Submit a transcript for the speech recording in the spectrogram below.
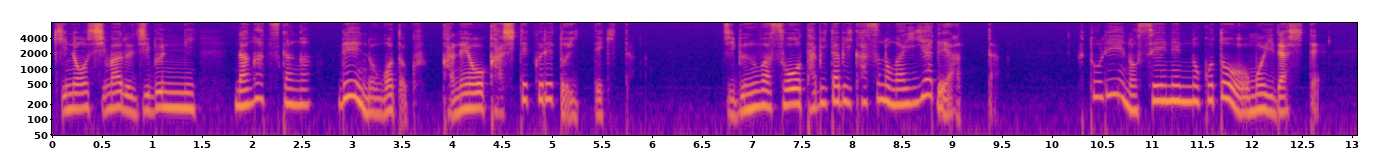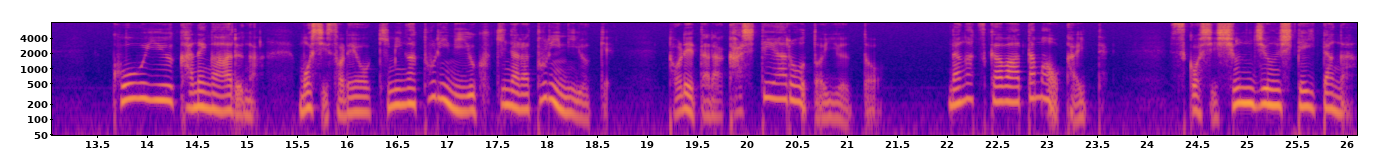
気の締まる自分に長塚が例のごとく金を貸してくれと言ってきた。自分はそうたびたび貸すのが嫌であった。ふと例の青年のことを思い出してこういう金があるがもしそれを君が取りに行く気なら取りに行け。取れたら貸してやろうと言うと長塚は頭をかいて少し逡巡していたが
